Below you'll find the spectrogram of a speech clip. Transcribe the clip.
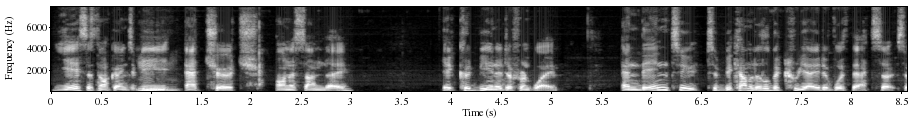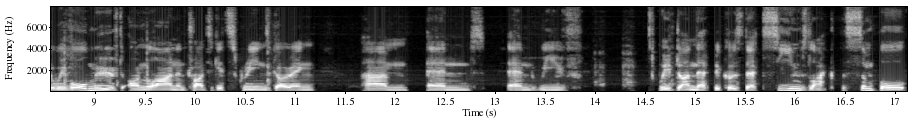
Yes, it's not going to be mm. at church on a Sunday. It could be in a different way. And then to, to become a little bit creative with that. So, so we've all moved online and tried to get screens going. Um, and and we've we've done that because that seems like the simple,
